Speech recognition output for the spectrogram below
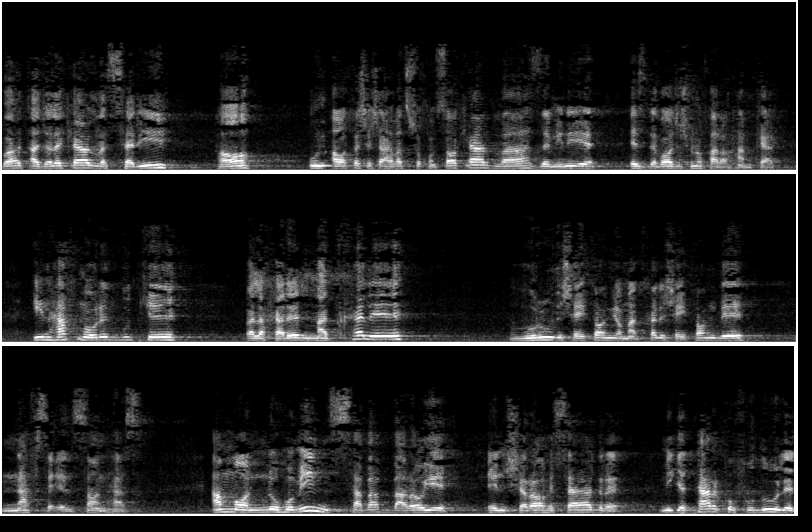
باید عجله کرد و سریع ها اون آتش شهوتش رو خونسا کرد و زمینه ازدواجشون رو فراهم کرد. این هفت مورد بود که بالاخره مدخل ورود شیطان یا مدخل شیطان به نفس انسان هست. اما نهمین سبب برای انشراح صدر میگه ترک و فضول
